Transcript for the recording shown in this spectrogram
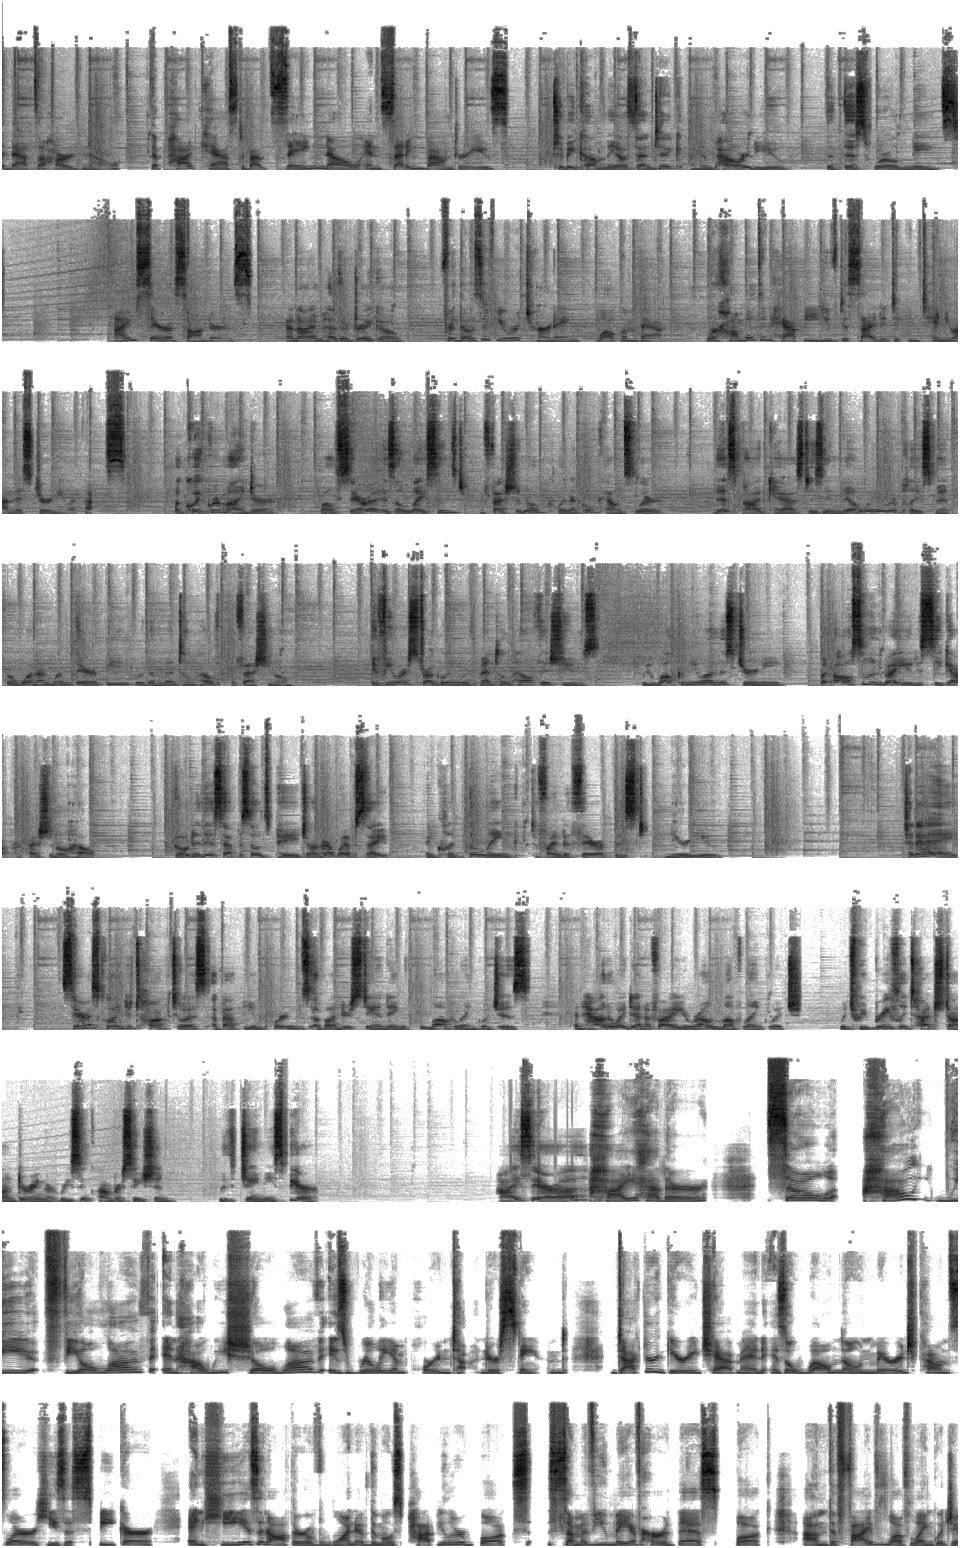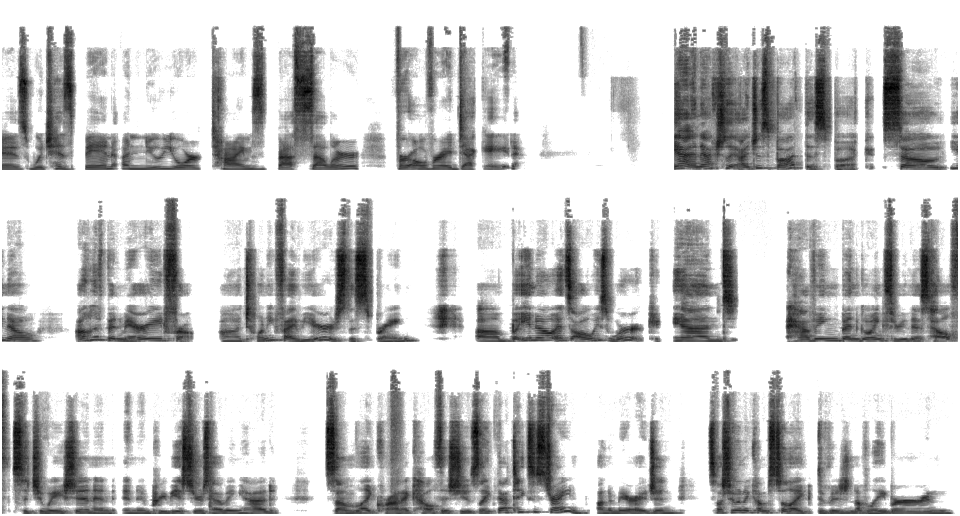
To That's a Hard No, the podcast about saying no and setting boundaries to become the authentic and empowered you that this world needs. I'm Sarah Saunders. And I'm Heather Drago. For those of you returning, welcome back. We're humbled and happy you've decided to continue on this journey with us. A quick reminder while Sarah is a licensed professional clinical counselor, this podcast is in no way a replacement for one on one therapy with a mental health professional. If you are struggling with mental health issues, we welcome you on this journey, but also invite you to seek out professional help. Go to this episode's page on our website and click the link to find a therapist near you. Today, Sarah's going to talk to us about the importance of understanding love languages and how to identify your own love language which we briefly touched on during our recent conversation with Jamie Spear. Hi, Sarah. Hi, Heather. So, how we feel love and how we show love is really important to understand. Dr. Gary Chapman is a well known marriage counselor, he's a speaker, and he is an author of one of the most popular books. Some of you may have heard this book, um, The Five Love Languages, which has been a New York Times bestseller for over a decade. Yeah, and actually, I just bought this book. So, you know, I'll have been married for uh, 25 years this spring. Um, but, you know, it's always work. And having been going through this health situation and, and in previous years having had some like chronic health issues, like that takes a strain on a marriage. And especially when it comes to like division of labor and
